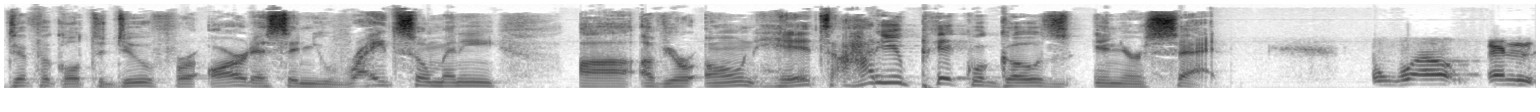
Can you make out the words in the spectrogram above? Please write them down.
difficult to do for artists. And you write so many uh, of your own hits. How do you pick what goes in your set? Well, and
